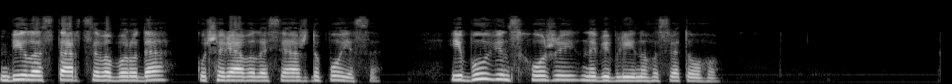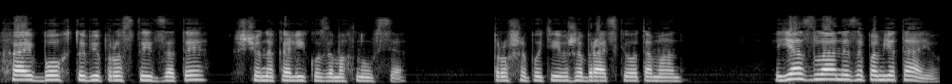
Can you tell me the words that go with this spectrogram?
Біла старцева борода кучерявилася аж до пояса, і був він схожий на біблійного святого. Хай Бог тобі простить за те, що на каліку замахнувся, прошепотів жебрацький отаман. Я зла не запам'ятаю.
